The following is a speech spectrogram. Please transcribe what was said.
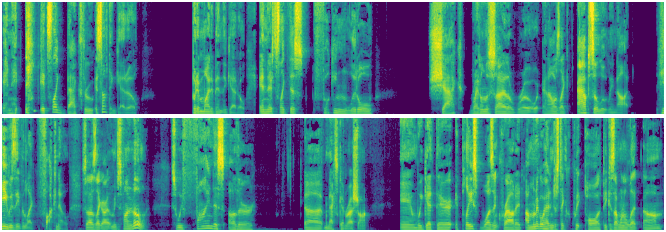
and it, it's like back through. It's not the ghetto, but it might have been the ghetto, and it's like this fucking little shack right on the side of the road, and I was like, absolutely not. He was even like, fuck no. So I was like, all right, let me just find another one. So we find this other uh, Mexican restaurant. and we get there. The place wasn't crowded. I'm gonna go ahead and just take a quick pause because I want to let um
